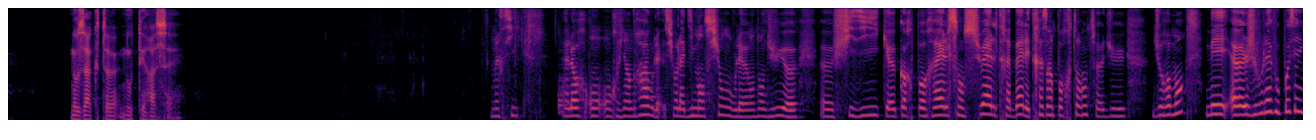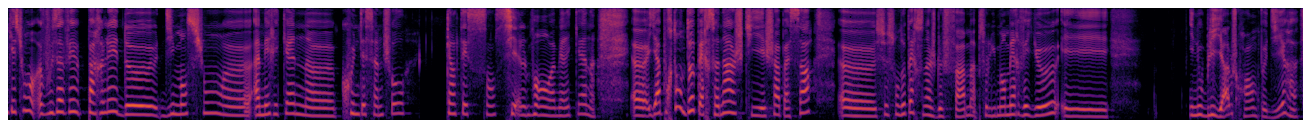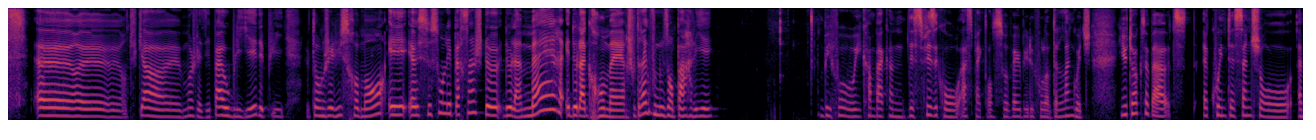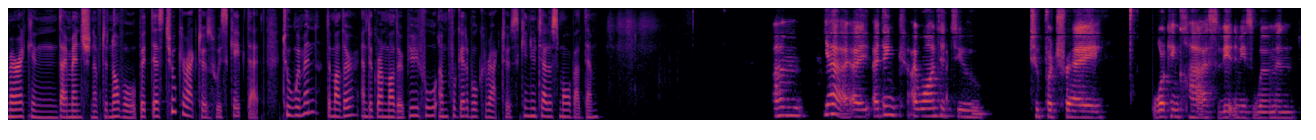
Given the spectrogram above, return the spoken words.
nos actes nous terrassaient. Merci. Alors, on, reviendra sur la dimension, vous l'avez entendu, euh, euh, physique, corporelle, sensuelle, très belle et très importante du, du roman. Mais je voulais vous poser une question. Vous avez parlé de dimension américaine quintessential, quintessentiellement américaine. Euh, il y a pourtant deux personnages qui échappent à ça. Euh, ce sont deux personnages de femmes absolument merveilleux et inoubliables, je crois, on peut dire. Euh, en tout cas, moi, je ne les ai pas oubliés depuis le temps que j'ai lu ce roman. Et ce sont les personnages de, de la mère et de la grand-mère. Je voudrais que vous nous en parliez. before we come back on this physical aspect, also very beautiful of the language, you talked about a quintessential American dimension of the novel, but there's two characters who escape that. Two women, the mother and the grandmother, beautiful, unforgettable characters. Can you tell us more about them? Um, yeah, I, I think I wanted to to portray working class Vietnamese women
